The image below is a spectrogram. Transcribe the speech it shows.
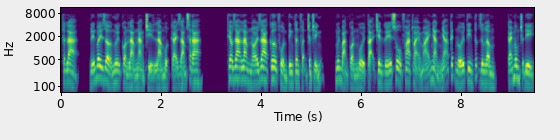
Thật là, đến bây giờ ngươi còn làm nàng chỉ là một cái giám sát ta. Theo gia lam nói ra cơ phồn tinh thân phận chân chính, nguyên bản còn ngồi tại trên ghế sofa thoải mái nhàn nhã kết nối tin tức dương lâm, cái mông trượt đi,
